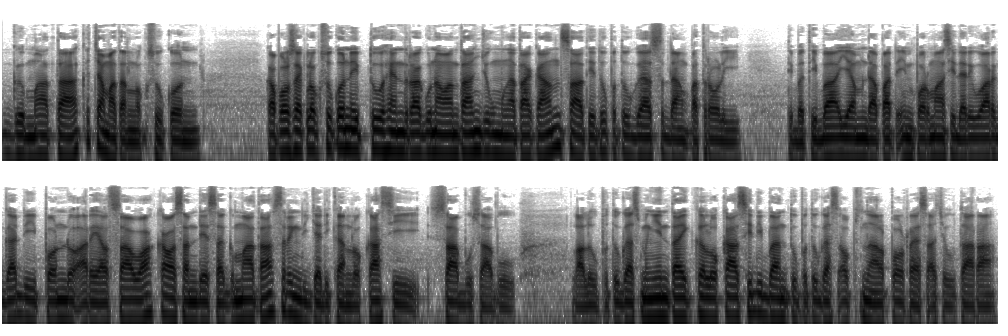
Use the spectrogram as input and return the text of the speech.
Gemata, Kecamatan Loksukun. Kapolsek Loksukun Ibtu Hendra Gunawan Tanjung mengatakan saat itu petugas sedang patroli. Tiba-tiba ia mendapat informasi dari warga di pondok areal sawah kawasan desa Gemata sering dijadikan lokasi sabu-sabu. Lalu petugas mengintai ke lokasi dibantu petugas opsional Polres Aceh Utara.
